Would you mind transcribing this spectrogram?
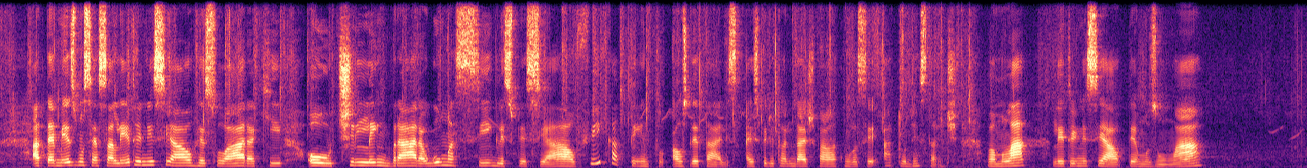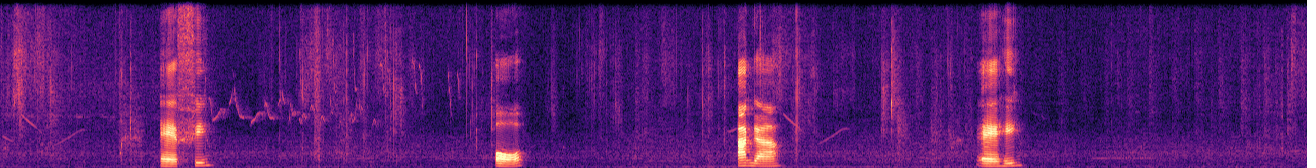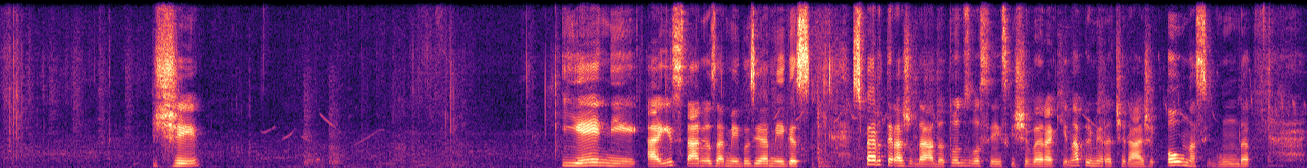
até mesmo se essa letra inicial ressoar aqui ou te lembrar alguma sigla especial, fica atento aos detalhes. A espiritualidade fala com você a todo instante. Vamos lá? Letra inicial, temos um A, F, O, H R G e N. Aí está, meus amigos e amigas. Espero ter ajudado a todos vocês que estiveram aqui na primeira tiragem ou na segunda.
